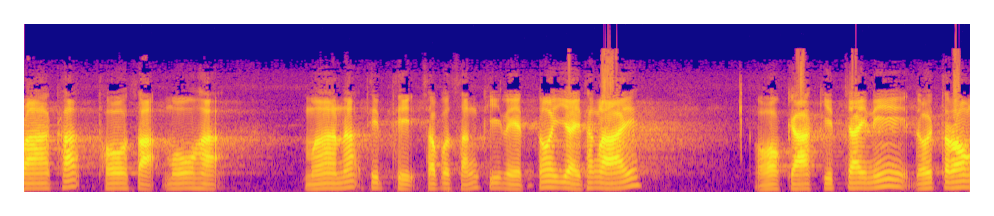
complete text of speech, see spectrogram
ราคะโทสะโมหะ มานะทิฏฐิสัพสังกิเลสน้อยใหญ่ทั้งหลาย ออกจากกิจใจนี้โดยตรง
